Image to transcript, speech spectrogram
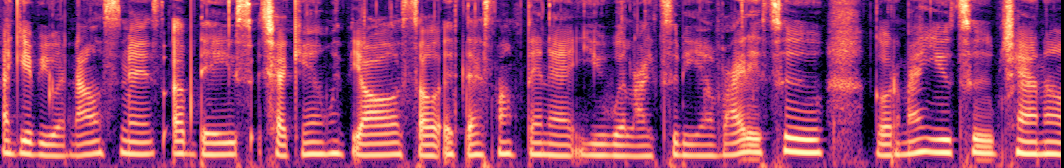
I give you announcements, updates, check in with y'all. So if that's something that you would like to be invited to, go to my YouTube channel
